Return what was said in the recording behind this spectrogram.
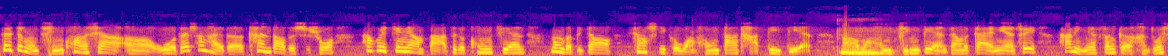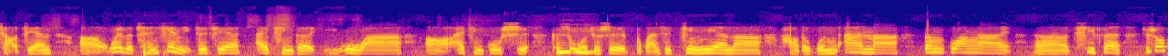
在这种情况下，呃，我在上海的看到的是说，他会尽量把这个空间弄得比较像是一个网红打卡地点。啊，网红景点这样的概念，所以它里面分隔很多小间，呃，为了呈现你这些爱情的遗物啊，呃，爱情故事。可是我就是不管是镜面啊，好的文案啊，灯光啊，呃，气氛，就说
